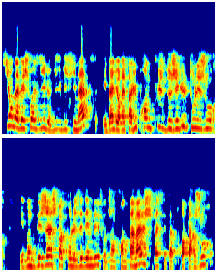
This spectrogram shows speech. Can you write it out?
Si on avait choisi le bisglycinate, eh ben, il aurait fallu prendre plus de gélules tous les jours. Et donc déjà, je crois que pour le ZMB, il faut déjà en prendre pas mal. Je sais pas si c'est pas trois par jour,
